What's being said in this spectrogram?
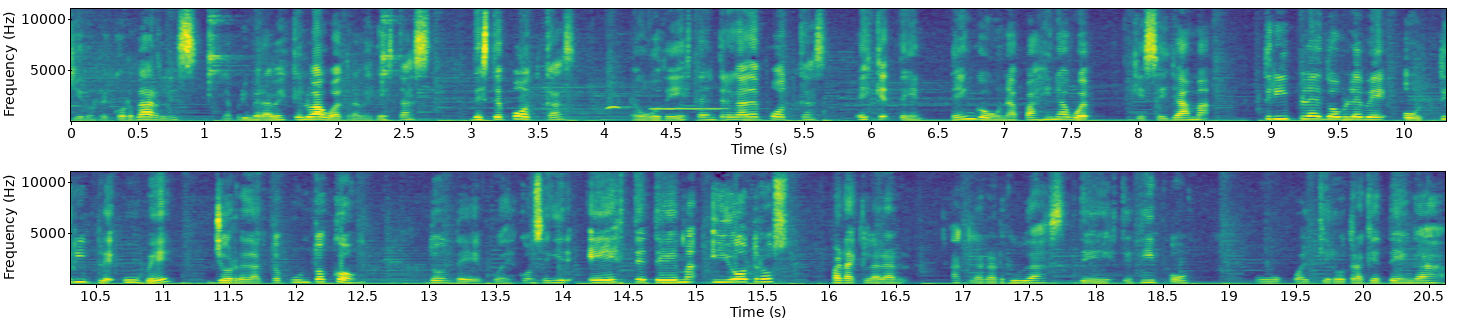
quiero recordarles, la primera vez que lo hago a través de, estas, de este podcast o de esta entrega de podcast, es que tengo una página web que se llama www o www.yoredacto.com donde puedes conseguir este tema y otros para aclarar, aclarar dudas de este tipo o cualquier otra que tengas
